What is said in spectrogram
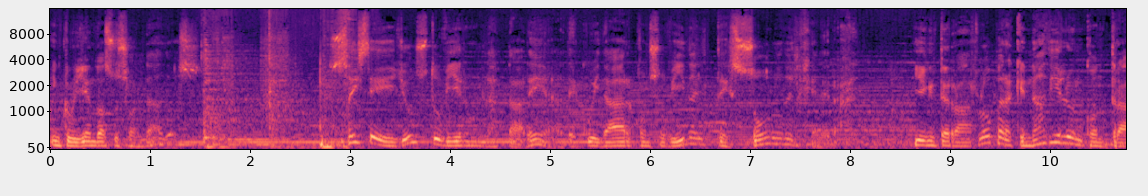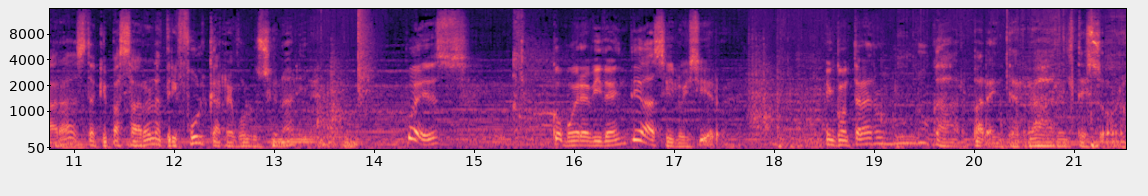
incluyendo a sus soldados. Seis de ellos tuvieron la tarea de cuidar con su vida el tesoro del general y enterrarlo para que nadie lo encontrara hasta que pasara la trifulca revolucionaria. Pues, como era evidente, así lo hicieron. Encontraron un lugar para enterrar el tesoro.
